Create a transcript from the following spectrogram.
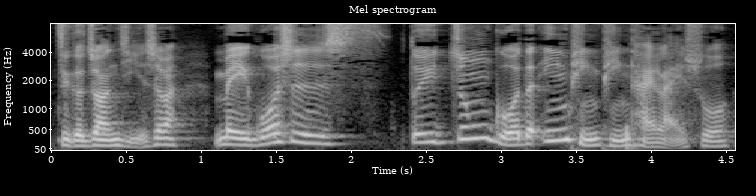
这个专辑，是吧？美国是对于中国的音频平台来说，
